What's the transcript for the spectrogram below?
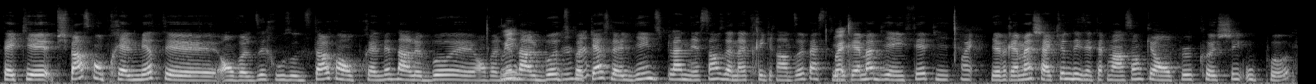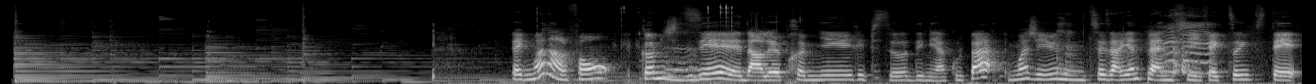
Fait que, puis je pense qu'on pourrait le mettre, euh, on va le dire aux auditeurs, qu'on pourrait le mettre dans le bas, euh, on va le Oui. mettre dans le bas du Mhm. podcast, le lien du plan de naissance de naître et grandir, parce qu'il est vraiment bien fait, puis il y a vraiment chacune des interventions qu'on peut cocher ou pas. Fait que moi, dans le fond, comme je disais dans le premier épisode des Mea Culpa, moi, j'ai eu une césarienne planifiée. Fait que, tu c'était...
